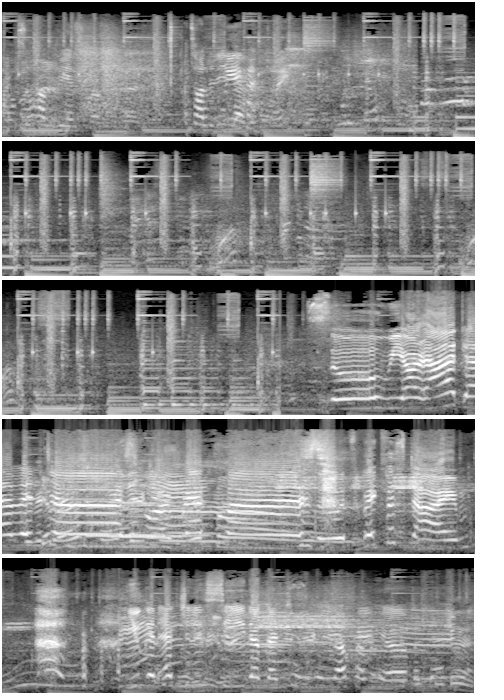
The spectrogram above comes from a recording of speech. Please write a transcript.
I'm so hungry as well. It's already 11. So we are at Keventers for breakfast. So it's breakfast time. You can actually see the country from here, but then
